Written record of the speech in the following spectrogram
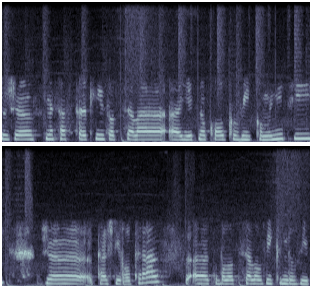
že sme sa stretli zo celá eh, jednokolkový community, že každý rok raz, eh, to bolo celovíkendový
